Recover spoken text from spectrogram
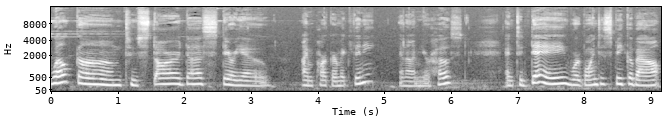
Welcome to Stardust Stereo. I'm Parker McPhinney, and I'm your host. And today we're going to speak about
